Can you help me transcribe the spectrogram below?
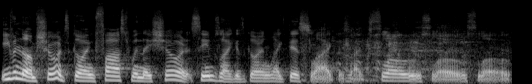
even though I'm sure it's going fast when they show it, it seems like it's going like this, like it's like slow, slow, slow,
